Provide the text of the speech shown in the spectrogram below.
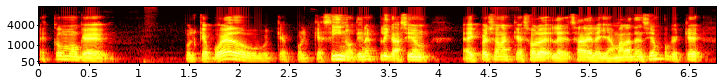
es como que, porque puedo, porque, porque sí, no tiene explicación. Hay personas que eso le, le, ¿sabe? le llama la atención porque es que,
